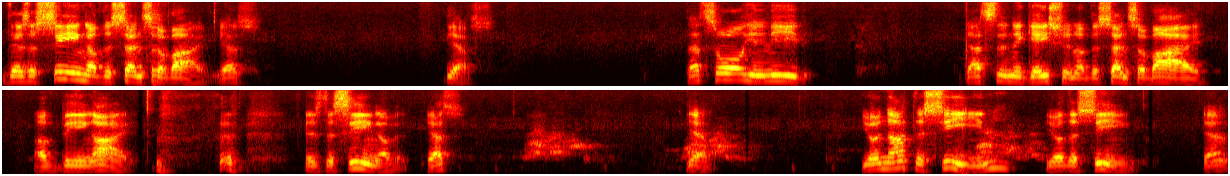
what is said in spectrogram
there's a seeing of the sense of I, yes? Yes. That's all you need that's the negation of the sense of I, of being I, is the seeing of it. Yes? Yeah. You're not the seen, you're the seeing. Yeah?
